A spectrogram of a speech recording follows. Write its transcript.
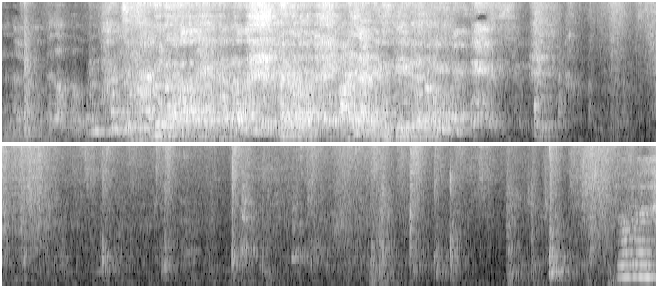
맨날 옆에다 한다고. 아니 아니 다음에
